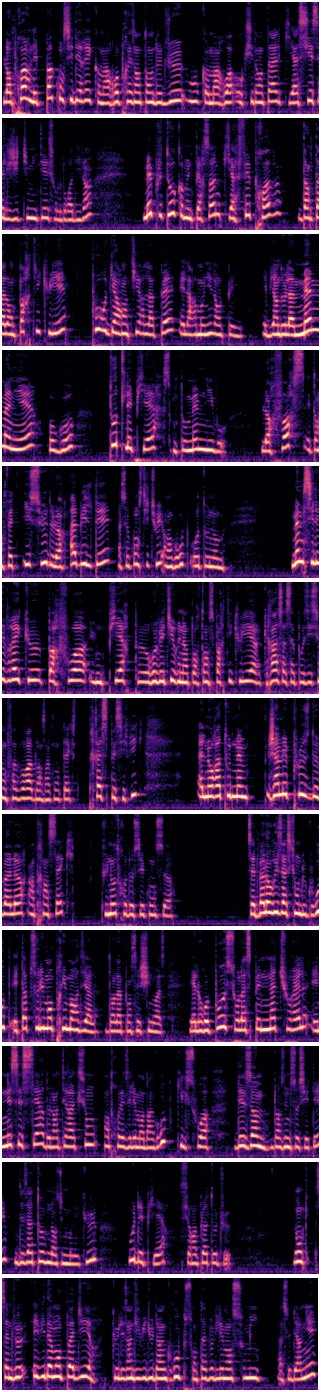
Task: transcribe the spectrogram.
l'empereur n'est pas considéré comme un représentant de Dieu ou comme un roi occidental qui assied sa légitimité sur le droit divin, mais plutôt comme une personne qui a fait preuve d'un talent particulier pour garantir la paix et l'harmonie dans le pays. Et eh bien de la même manière, au Go, toutes les pierres sont au même niveau. Leur force est en fait issue de leur habileté à se constituer en groupe autonome. Même s'il est vrai que parfois une pierre peut revêtir une importance particulière grâce à sa position favorable dans un contexte très spécifique, elle n'aura tout de même jamais plus de valeur intrinsèque qu'une autre de ses consoeurs. Cette valorisation du groupe est absolument primordiale dans la pensée chinoise, et elle repose sur l'aspect naturel et nécessaire de l'interaction entre les éléments d'un groupe, qu'ils soient des hommes dans une société, des atomes dans une molécule, ou des pierres sur un plateau de jeu. Donc ça ne veut évidemment pas dire que les individus d'un groupe sont aveuglément soumis à ce dernier,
